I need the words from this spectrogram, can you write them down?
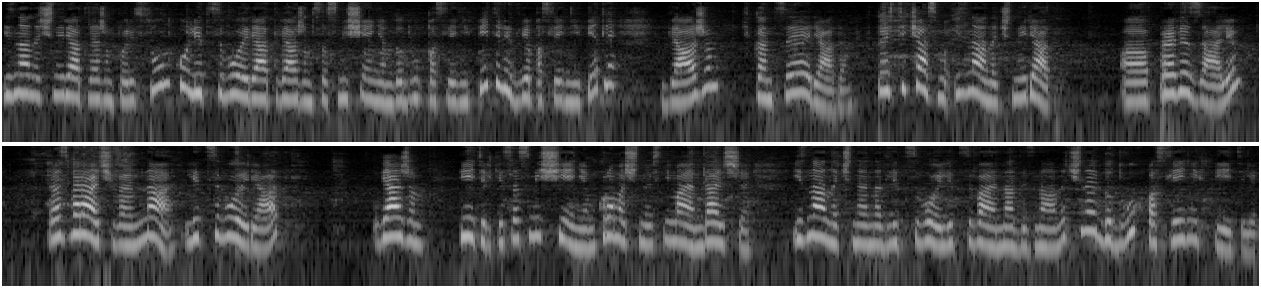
Изнаночный ряд вяжем по рисунку, лицевой ряд вяжем со смещением до двух последних петель, и две последние петли вяжем в конце ряда. То есть сейчас мы изнаночный ряд э, провязали, разворачиваем на лицевой ряд, вяжем петельки со смещением, кромочную снимаем дальше, изнаночная над лицевой, лицевая над изнаночной до двух последних петелек.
